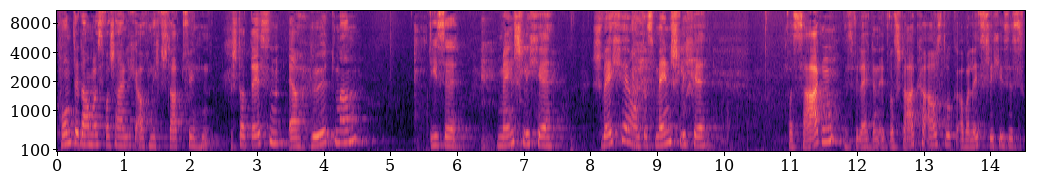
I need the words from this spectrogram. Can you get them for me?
konnte damals wahrscheinlich auch nicht stattfinden. Stattdessen erhöht man diese menschliche Schwäche und das menschliche Versagen, ist vielleicht ein etwas starker Ausdruck, aber letztlich ist es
